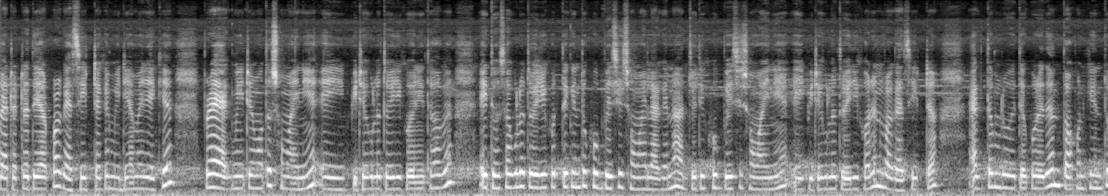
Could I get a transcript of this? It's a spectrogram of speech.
ব্যাটারটা দেওয়ার পর গ্যাস হিটটাকে মিডিয়ামে রেখে প্রায় এক মিনিটের মতো সময় নিয়ে এই পিঠেগুলো তৈরি করে নিতে হবে। এই ধোসাগুলো তৈরি করতে কিন্তু খুব বেশি সময় লাগে না। আর যদি খুব বেশি সময় নিয়ে এই পিঠেগুলো তৈরি করেন বা গ্যাস হিটটা একদম লোয়েতে করে দেন, তখন কিন্তু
